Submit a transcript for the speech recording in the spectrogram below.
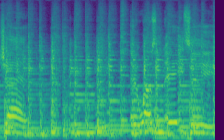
jet. It wasn't easy.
